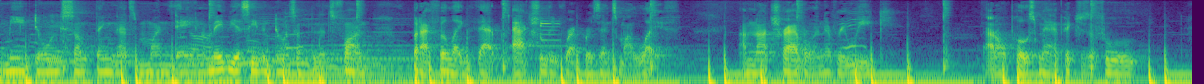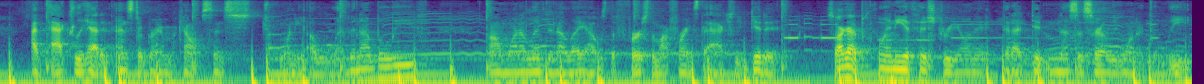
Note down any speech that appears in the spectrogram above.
me doing something that's mundane, or maybe it's even doing something that's fun, but I feel like that actually represents my life. I'm not traveling every week. I don't post mad pictures of food. I've actually had an Instagram account since 2011, I believe. Um, when I lived in LA, I was the first of my friends to actually get it. So I got plenty of history on it that I didn't necessarily want to delete.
